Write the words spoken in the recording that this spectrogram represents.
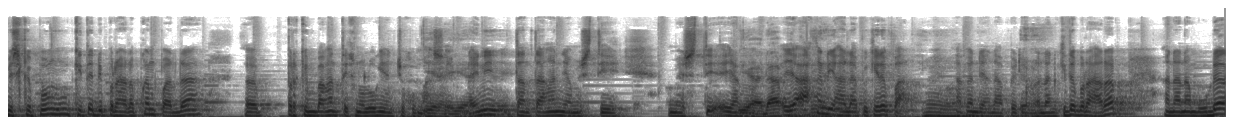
meskipun kita diperhadapkan pada eh, perkembangan teknologi yang cukup masif. nah ini tantangan yang mesti mesti yang Dihadapi, ya akan dihadapi ke depan. Akan dihadapi ke depan. Dan kita berharap anak-anak muda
